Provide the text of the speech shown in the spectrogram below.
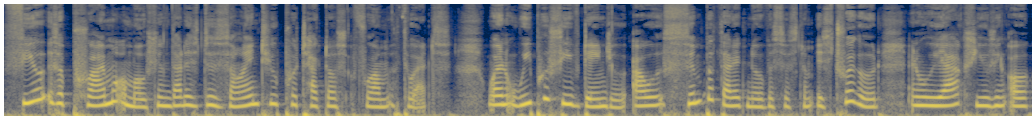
Fear is a primal emotion that is designed to protect us from threats. When we perceive danger, our sympathetic nervous system is triggered and reacts using our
